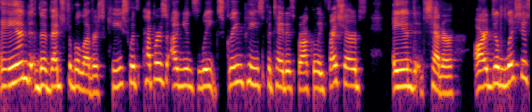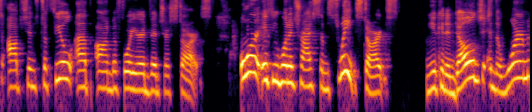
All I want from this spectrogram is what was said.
And the vegetable lovers quiche with peppers, onions, leeks, green peas, potatoes, broccoli, fresh herbs, and cheddar are delicious options to fuel up on before your adventure starts. Or if you want to try some sweet starts, you can indulge in the warm,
